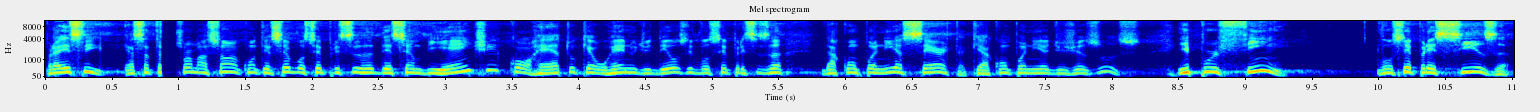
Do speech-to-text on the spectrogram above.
para essa transformação acontecer, você precisa desse ambiente correto, que é o reino de Deus, e você precisa da companhia certa, que é a companhia de Jesus. E por fim, você precisa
